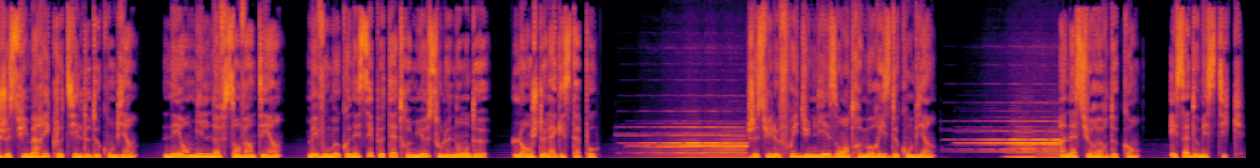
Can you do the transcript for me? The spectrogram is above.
Je suis Marie-Clotilde de Combien, née en 1921, mais vous me connaissez peut-être mieux sous le nom de l'ange de la Gestapo. Je suis le fruit d'une liaison entre Maurice de Combien, un assureur de camp, et sa domestique.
